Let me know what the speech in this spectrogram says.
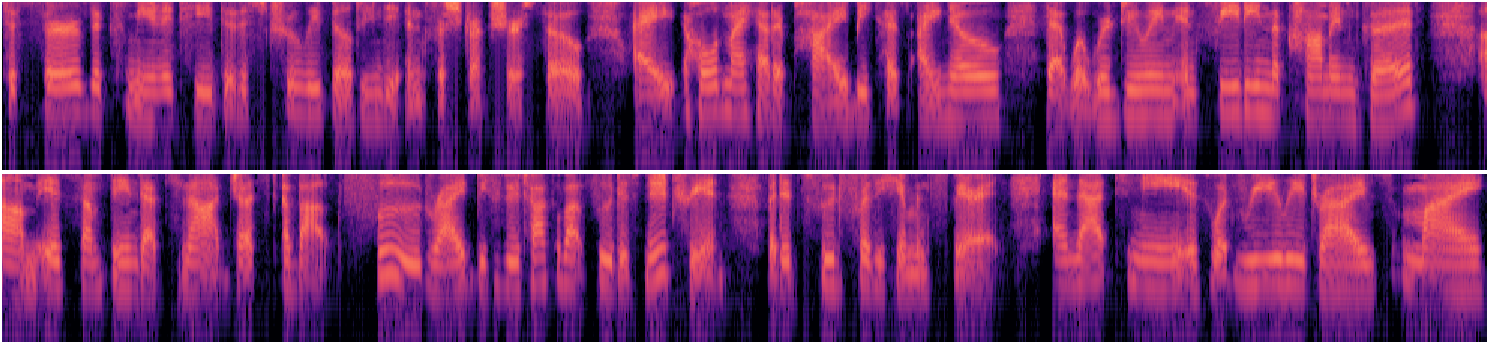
To serve the community that is truly building the infrastructure. So I hold my head up high because I know that what we're doing in feeding the common good um, is something that's not just about food, right? Because we talk about food as nutrient, but it's food for the human spirit. And that to me is what really drives my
